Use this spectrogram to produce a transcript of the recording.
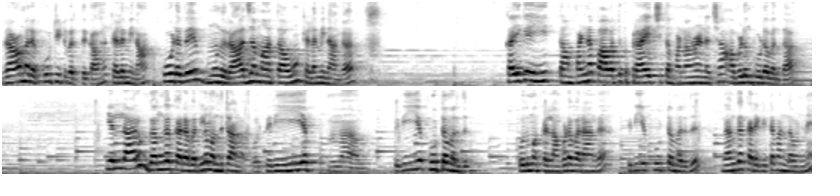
ராமரை கூட்டிட்டு வரத்துக்காக கிளம்பினான் கூடவே மூணு ராஜமாதாவும் கிளம்பினாங்க. கைகை தான் பண்ண பாவத்துக்கு பிராயச்சித்தம் பண்ணணும்னு நினச்சா அவளும் கூட வந்தாள் எல்லாரும் கங்கை கரவரில் வந்துட்டாங்க. ஒரு பெரிய பெரிய கூட்டம் வருது. பொதுமக்கள்லாம் கூட வராங்க. பெரிய கூட்டம் வருது. கங்கை கரைக்கிட்ட வந்த உடனே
